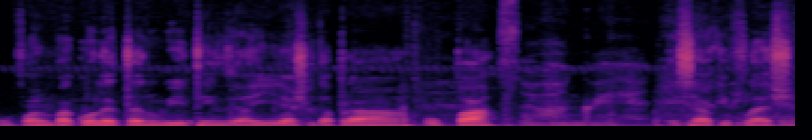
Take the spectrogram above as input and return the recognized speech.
Conforme vai coletando itens aí, acho que dá pra upar esse arco e flecha.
